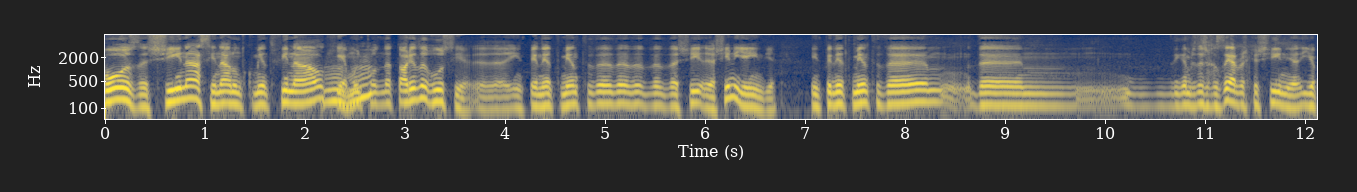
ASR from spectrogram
pôs a China a assinar um documento final que uhum. é muito uhum. condenatório da Rússia, uh, independentemente da, da, da, China, a China e a Índia, independentemente da, da digamos, das reservas que a China e a,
